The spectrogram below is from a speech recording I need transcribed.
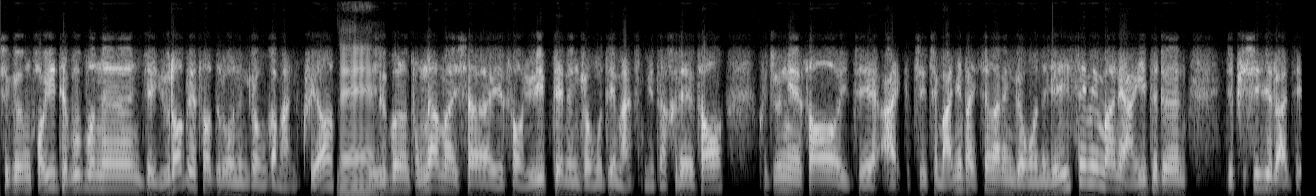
지금 거의 대부분은 이제 유럽에서 들어오는 경우가 많고요. 네. 일본은 동남아시아에서 유입되는 경우들이 많습니다. 그래서 그 중에서 이제 아, 이제 많이 발생하는 경우는 이제 1세 미만의 아이들은 이제 BCG를 아직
